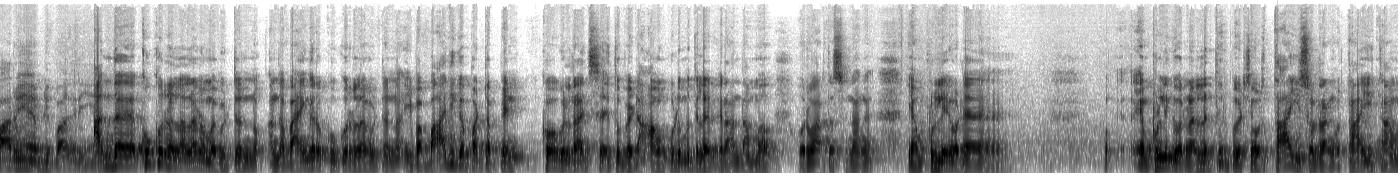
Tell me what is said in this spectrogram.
பார்வையும் எப்படி பாக்குறீங்க அந்த கூக்குரலெல்லாம் நம்ம விட்டுடணும். அந்த பயங்கர கூக்குரலாம் விட்டுடணும். இப்போ பாதிக்கப்பட்ட பெண் கோகுல்ராஜ் செத்து போயிட்டான். அவன் குடும்பத்தில் இருக்கிற அந்த அம்மா ஒரு வார்த்தை சொன்னாங்க. என் பிள்ளையோட என் பிள்ளைக்கு ஒரு நல்ல தீர்ப்பு கிடைச்சு ஒரு தாய் சொல்கிறாங்க ஒரு தாய் தான்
